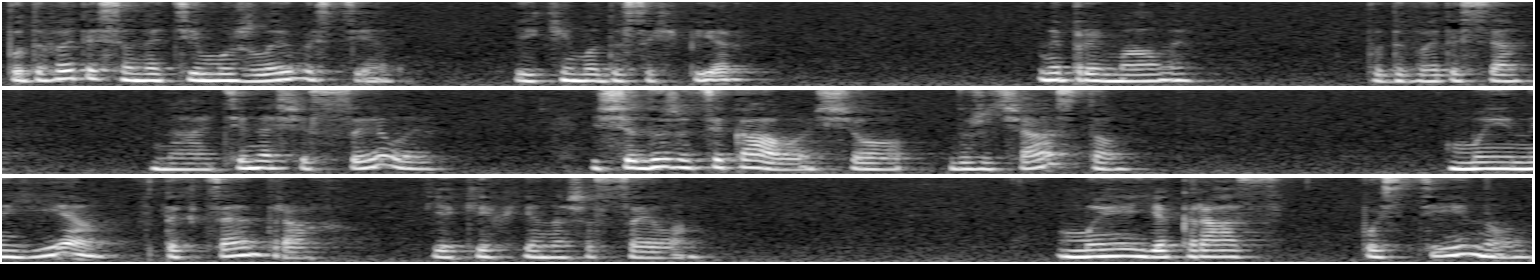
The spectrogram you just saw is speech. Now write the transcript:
Подивитися на ті можливості, які ми до сих пір не приймали, подивитися на ті наші сили. І ще дуже цікаво, що дуже часто ми не є в тих центрах, в яких є наша сила. Ми якраз постійно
